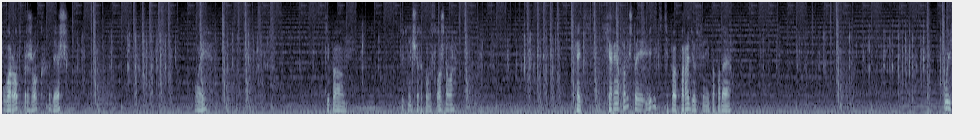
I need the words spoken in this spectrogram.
ворот, прыжок, дэш. Ой. Типа, тут ничего такого сложного. Блять, херня в том, что, видите, типа, по радиусу не попадаю. Ой.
